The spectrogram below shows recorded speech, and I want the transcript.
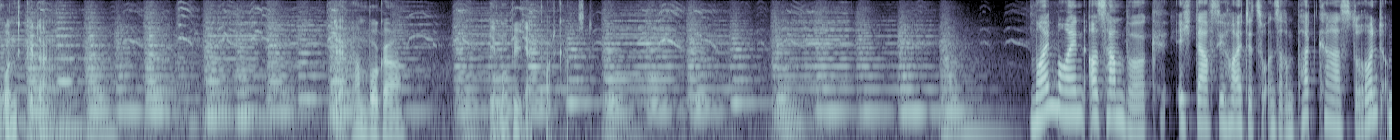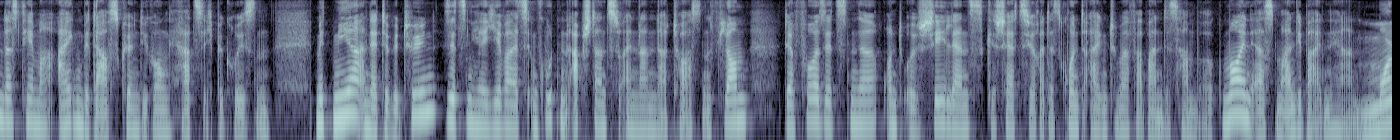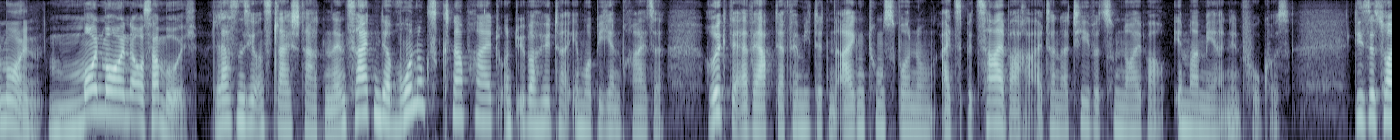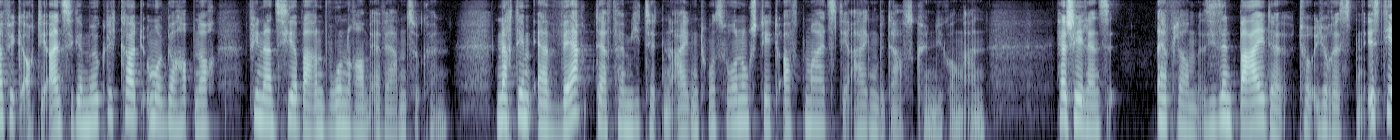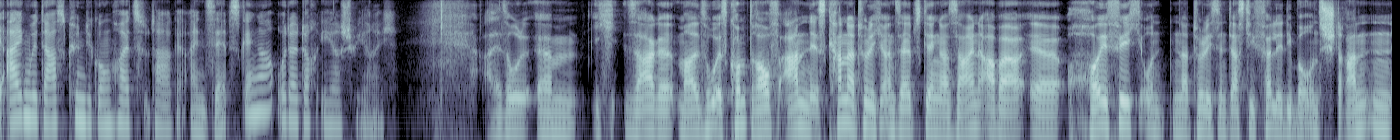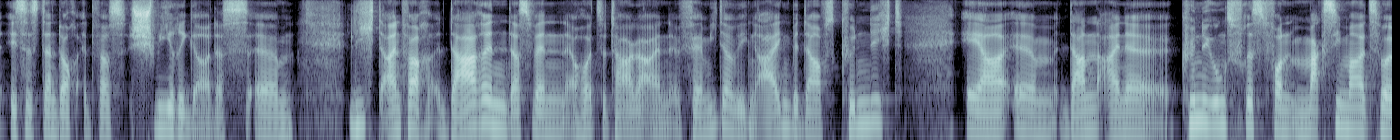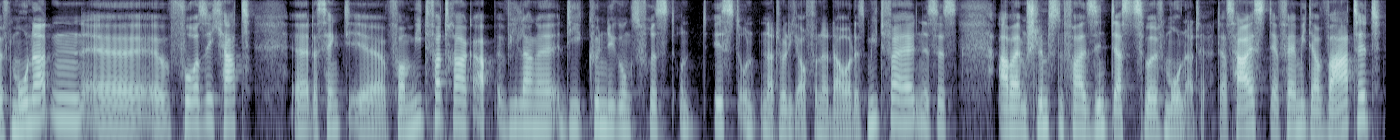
Grundgedanken. Der Hamburger Immobilienpodcast. Moin Moin aus Hamburg. Ich darf Sie heute zu unserem Podcast rund um das Thema Eigenbedarfskündigung herzlich begrüßen. Mit mir, Annette Bethün, sitzen hier jeweils im guten Abstand zueinander Thorsten Flom, der Vorsitzende, und Ulf Schelenz, Geschäftsführer des Grundeigentümerverbandes Hamburg. Moin erstmal an die beiden Herren. Moin Moin. Moin Moin aus Hamburg. Lassen Sie uns gleich starten. In Zeiten der Wohnungsknappheit und überhöhter Immobilienpreise rückt der Erwerb der vermieteten Eigentumswohnungen als bezahlbare Alternative zum Neubau immer mehr in den Fokus. Dies ist häufig auch die einzige Möglichkeit, um überhaupt noch finanzierbaren Wohnraum erwerben zu können. Nach dem Erwerb der vermieteten Eigentumswohnung steht oftmals die Eigenbedarfskündigung an. Herr Schelenz, Herr Flom, Sie sind beide Juristen. Ist die Eigenbedarfskündigung heutzutage ein Selbstgänger oder doch eher schwierig? Also ähm, ich sage mal so, es kommt drauf an. Es kann natürlich ein Selbstgänger sein, aber äh, häufig, und natürlich sind das die Fälle, die bei uns stranden, ist es dann doch etwas schwieriger. Das ähm, liegt einfach darin, dass wenn heutzutage ein Vermieter wegen Eigenbedarfs kündigt, er ähm, dann eine Kündigungsfrist von maximal zwölf Monaten äh, vor sich hat. Äh, das hängt äh, vom Mietvertrag ab, wie lange die Kündigungsfrist und ist und natürlich auch von der Dauer des Mietverhältnisses. Aber im schlimmsten Fall sind das zwölf Monate. Das heißt, der Vermieter wartet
